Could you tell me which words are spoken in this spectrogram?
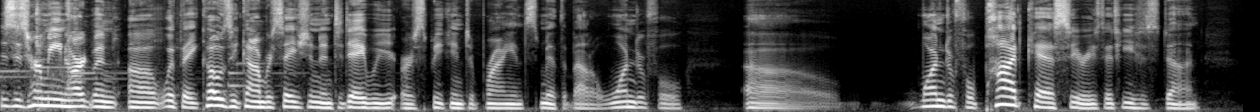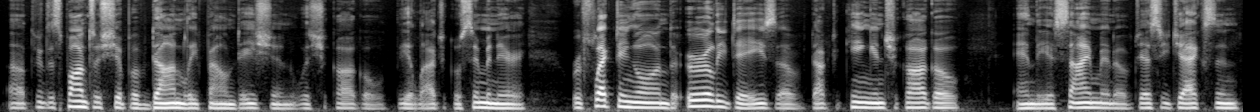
This is Hermene Hartman uh, with a cozy conversation, and today we are speaking to Brian Smith about a wonderful, uh, wonderful podcast series that he has done uh, through the sponsorship of Donnelly Foundation with Chicago Theological Seminary, reflecting on the early days of Dr. King in Chicago and the assignment of Jesse Jackson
